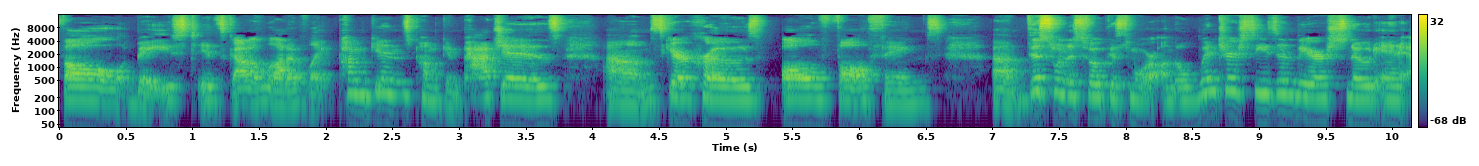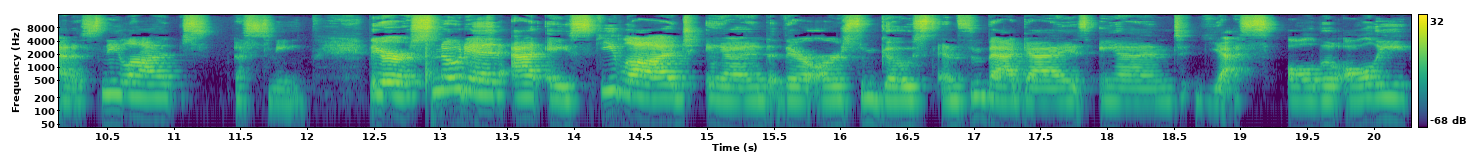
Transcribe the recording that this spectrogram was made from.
fall based. It's got a lot of like pumpkins, pumpkin patches, um, scarecrows, all fall things. Um, this one is focused more on the winter season. They are snowed in at a ski lodge. A snee. They are snowed in at a ski lodge, and there are some ghosts and some bad guys. And yes, all the all the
